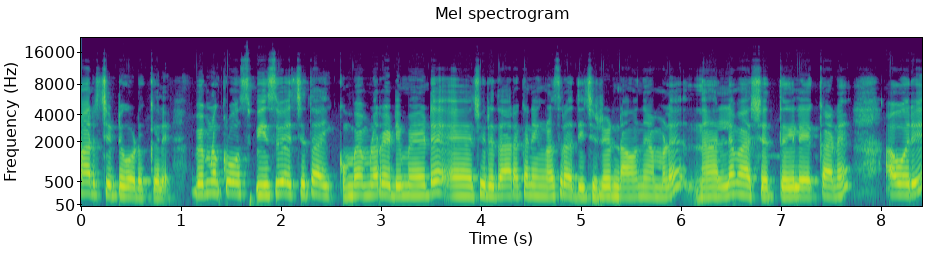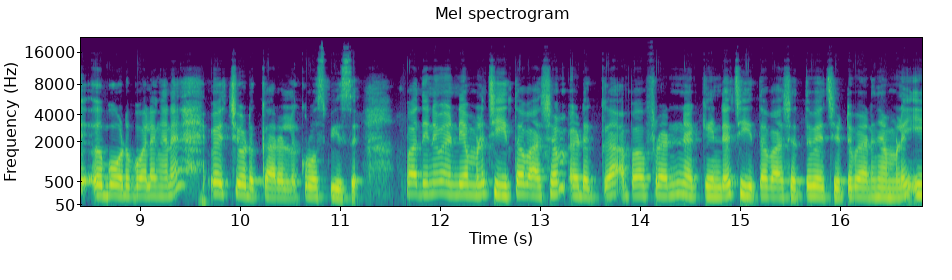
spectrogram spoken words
മറിച്ചിട്ട് കൊടുക്കൽ അപ്പോൾ നമ്മൾ ക്രോസ് പീസ് വെച്ച് തയ്ക്കുമ്പോൾ നമ്മൾ റെഡിമെയ്ഡ് ചുരിദാറൊക്കെ നിങ്ങൾ ശ്രദ്ധിച്ചിട്ടുണ്ടാവും. നമ്മൾ നല്ല വശത്തിലേക്കാണ് ആ ഒരു ബോർഡ് പോലെ അങ്ങനെ വെച്ച് കൊടുക്കാറുള്ളത് ക്രോസ് പീസ് അപ്പോൾ അതിന് വേണ്ടി നമ്മൾ ചീത്ത വശം എടുക്കുക. അപ്പോൾ ഫ്രണ്ട് നെക്കിന്റെ ചീത്ത വശത്ത് വെച്ചിട്ട് വേണം നമ്മൾ ഈ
